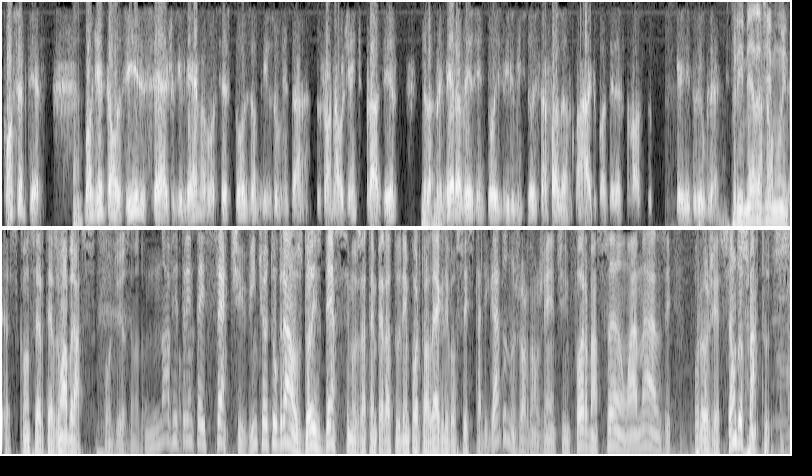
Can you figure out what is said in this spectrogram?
Com certeza. É. Bom dia então, Osíris, Sérgio, Guilherme, a vocês todos, amigos do, do Jornal Gente, prazer pela uhum. primeira vez em 2022, estar falando com a Rádio Bandeirantes do nosso querido Rio Grande. Primeira de muitas, com certeza. Um abraço. Bom dia, senador. 9h37, 28 graus, dois décimos a temperatura em Porto Alegre. Você está ligado no Jornal Gente? Informação, análise, projeção dos fatos.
